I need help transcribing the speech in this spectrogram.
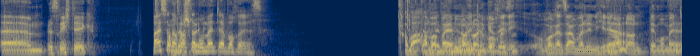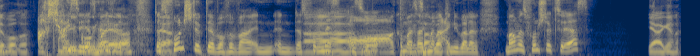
Ähm, ist richtig. Weißt du noch, was der Moment der Woche ist? Aber, aber bei in London gewesen. Ich wollte gerade sagen, war der nicht in ja. London der Moment ja. der Woche? Ach scheiße, jetzt mal wieder. Das ja. Fundstück der Woche war in, in das ah, Oh, so. guck mal, jetzt sag ich meine eigene Überleitung. Machen wir das Fundstück zuerst? Ja, gerne.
